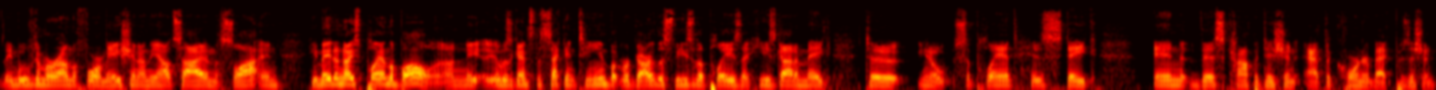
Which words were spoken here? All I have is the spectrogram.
they moved him around the formation on the outside and the slot, and he made a nice play on the ball. it was against the second team, but regardless, these are the plays that he's got to make to you know supplant his stake in this competition at the cornerback position.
